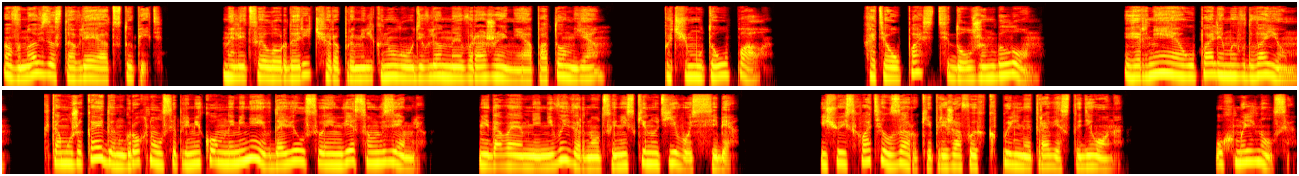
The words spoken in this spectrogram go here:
вновь заставляя отступить. На лице лорда Ричера промелькнуло удивленное выражение, а потом я почему-то упала. Хотя упасть должен был он. Вернее, упали мы вдвоем. К тому же Кайден грохнулся прямиком на меня и вдавил своим весом в землю, не давая мне ни вывернуться, ни скинуть его с себя. Еще и схватил за руки, прижав их к пыльной траве стадиона. Ухмыльнулся.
